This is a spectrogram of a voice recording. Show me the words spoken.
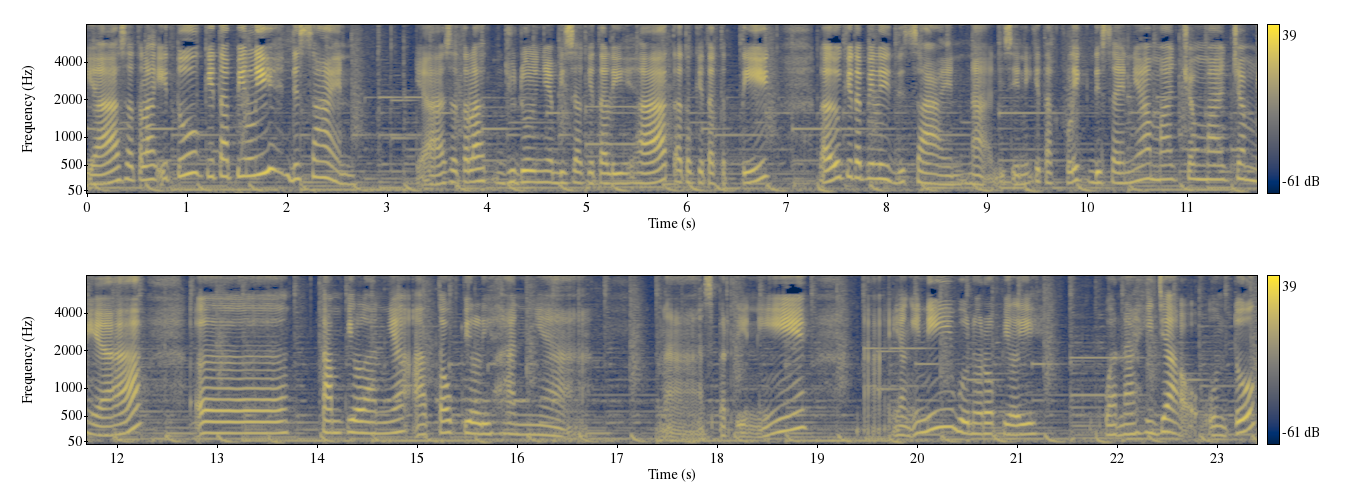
ya, setelah itu kita pilih desain. Ya, setelah judulnya bisa kita lihat atau kita ketik, lalu kita pilih desain. Nah, di sini kita klik desainnya macam-macam ya. Eh tampilannya atau pilihannya. Nah, seperti ini. Nah, yang ini Bu Nurul pilih warna hijau untuk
